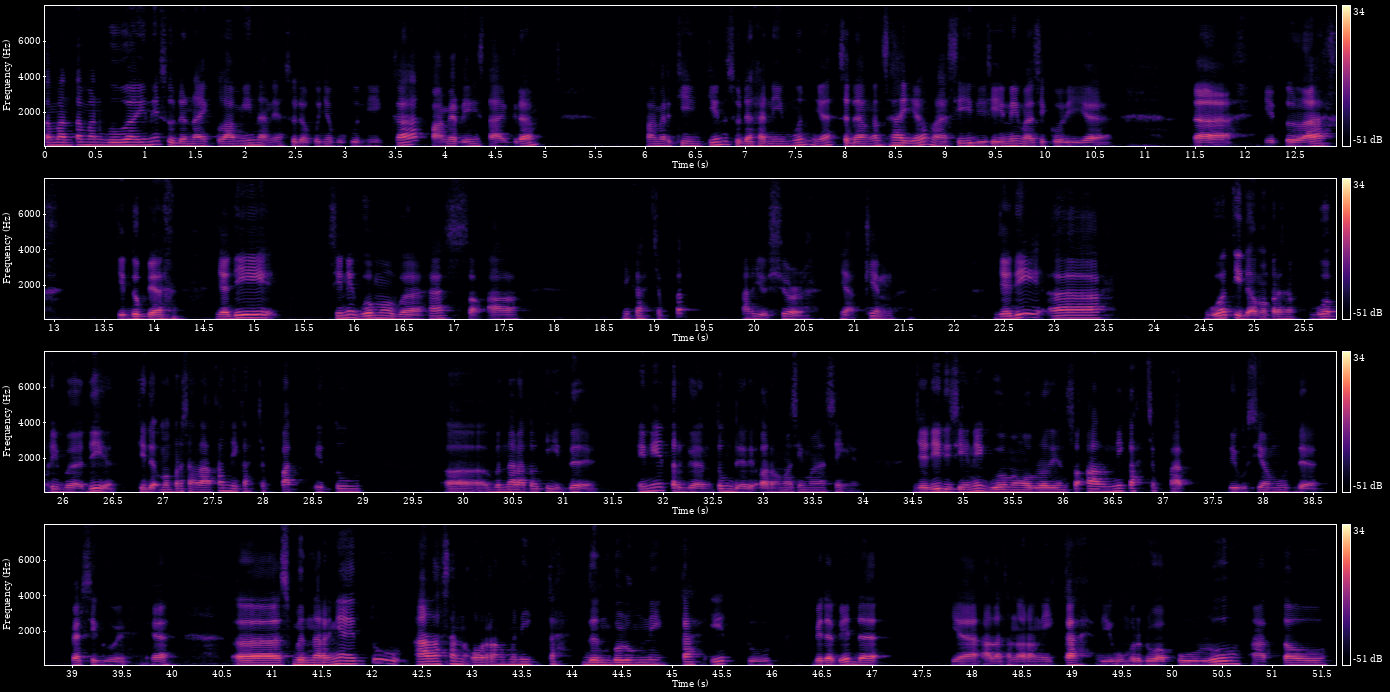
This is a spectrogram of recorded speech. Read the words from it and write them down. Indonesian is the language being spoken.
teman-teman gue ini sudah naik pelaminan ya, sudah punya buku nikah, pamer di Instagram, pamer cincin, sudah honeymoon ya, sedangkan saya masih di sini masih kuliah. Nah, itulah hidup ya. Jadi sini gue mau bahas soal nikah cepat. Are you sure? Yakin? Jadi uh, gue tidak memper gue pribadi ya tidak mempersalahkan nikah cepat itu uh, benar atau tidak. Ini tergantung dari orang masing-masing ya. Jadi di sini gue mau ngobrolin soal nikah cepat di usia muda versi gue ya. Uh, sebenarnya itu alasan orang menikah dan belum nikah itu beda-beda. Ya alasan orang nikah di umur 20 atau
